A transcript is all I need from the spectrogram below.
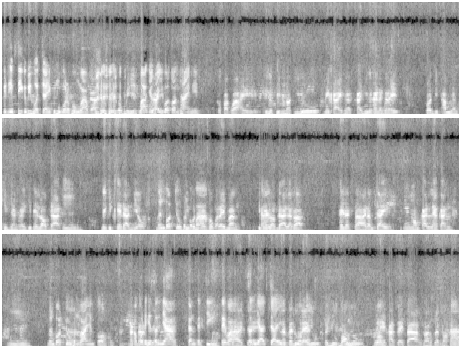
เป็น FC ก็มีหัวใจคือหมู่วรพงษ์ว่าบ่ก็มีหัวใจฝากยังไงอยู่บ่ตอนท้ายนี่ ก็ฝากว่าให้ศิลปินเนาะที่อยู่ในค่ายนะค่ายนี้ก็ค่ายนั้นก็ได้ก่อนจิตทำอย่างคิดอย่างไรคิดให้รอบด้านอืมได้คิดแค่ด้านเดียว เหมือนบอสโจเพิ่นมีบอผกลว่ากระทบอะไรมั่งคิดให้รอบด้านแล้วก็ให้รักษาน้ำใจอืมของกันและกัน อืมเห มือนบอสโจเพิ่นว่าหยังก็รักษาก็บ่ได้เฮ็ดสัญญากันก็จริง แต่ว่าสัญญาใจแล้วก็ดูแลอยู่กันอยู่มองอยู่ไม่ให้คลาดสายตาของน้องเสร็จเนาะค่ะ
